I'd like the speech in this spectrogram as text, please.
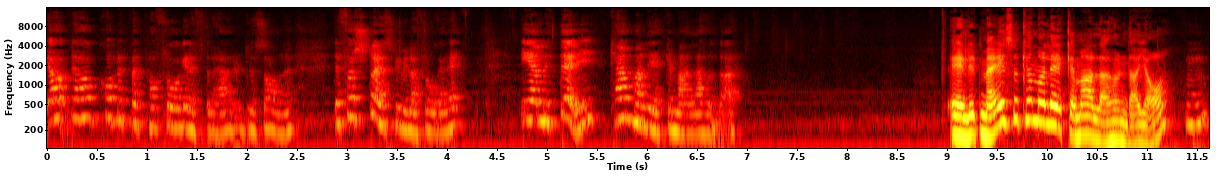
jag, jag har kommit med ett par frågor efter det här du sa nu. Det första jag skulle vilja fråga dig. Enligt dig, kan man leka med alla hundar? Enligt mig så kan man leka med alla hundar, ja. Mm.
